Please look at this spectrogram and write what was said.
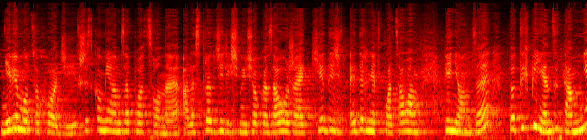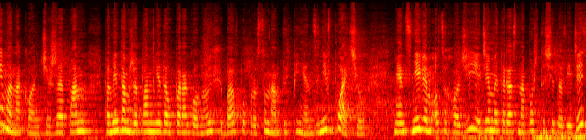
Nie wiem o co chodzi, wszystko miałam zapłacone, ale sprawdziliśmy i się okazało, że jak kiedyś w Edirnie wpłacałam pieniądze, to tych pieniędzy tam nie ma na koncie, że pan, pamiętam, że pan nie dał paragonu i chyba po prostu nam tych pieniędzy nie wpłacił. Więc nie wiem o co chodzi. Jedziemy teraz na pocztę się dowiedzieć.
